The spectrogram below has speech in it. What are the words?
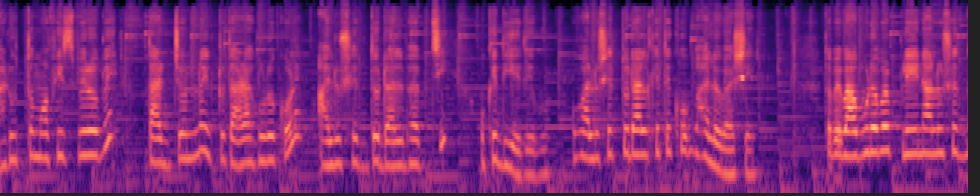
আর উত্তম অফিস বেরোবে, তার জন্য একটু তাড়াহুড়ো করে আলু সেদ্ধ ডাল ভাবছি, ওকে দিয়ে দেবো। ও আলু সেদ্ধ ডাল খেতে খুব ভালোবাসে। তবে বাবুর আবার প্লেন আলু সেদ্ধ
